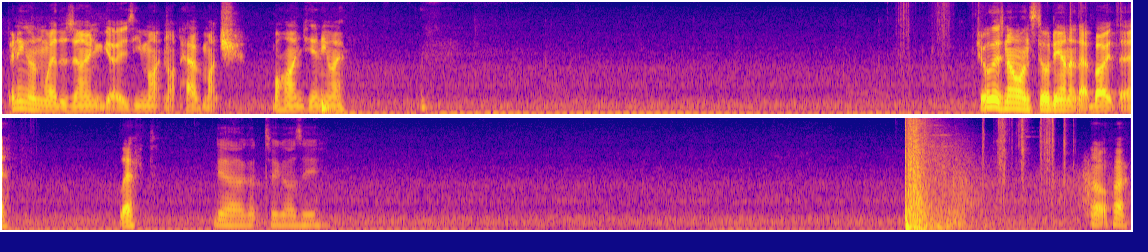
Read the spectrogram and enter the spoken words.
depending on where the zone goes, you might not have much behind you anyway. Sure, there's no one still down at that boat there. Left. Yeah, I got two guys here. Oh fuck.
